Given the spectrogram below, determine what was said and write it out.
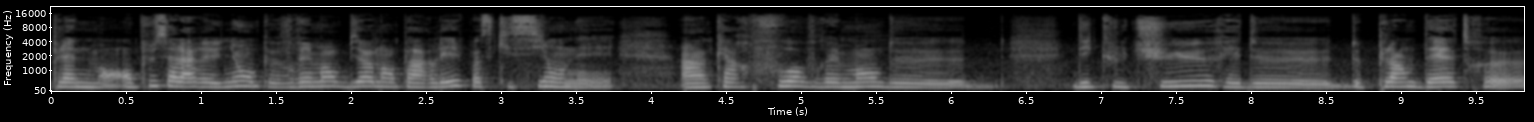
pleinement. En plus, à La Réunion, on peut vraiment bien en parler parce qu'ici, on est à un carrefour vraiment de, des cultures et de, de plein d'êtres euh,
